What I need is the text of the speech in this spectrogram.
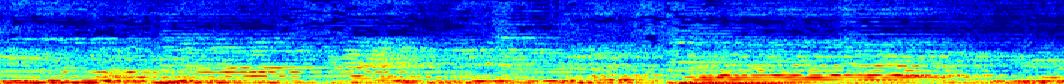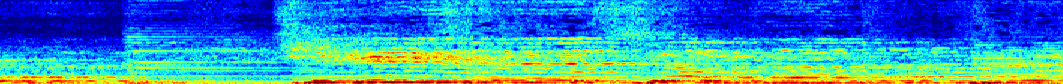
You are my friend in the fire. Jesus, your love.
